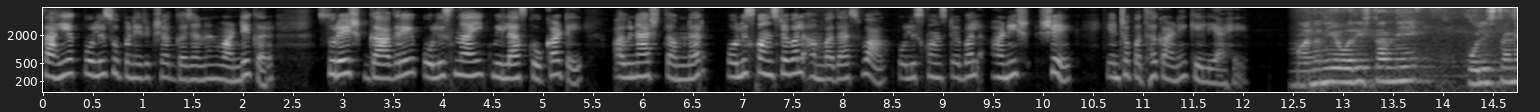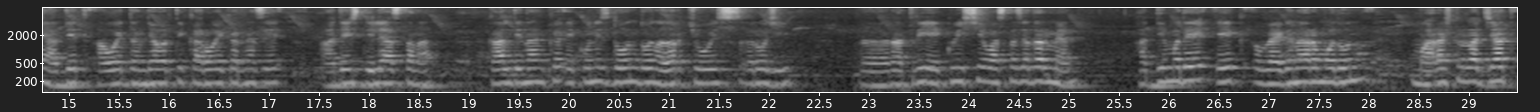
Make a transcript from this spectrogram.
सहाय्यक पोलीस उपनिरीक्षक Gajanan Wandekar Suresh Gagare police naik Vilas Kokate Avinash Tamnar police constable Ambadas Wagh police constable Anish Shaikh यांच्या पथकाने केली आहे. माननीय वरिष्ठांनी पोलीस ठाणे हद्दीत अवैध धंद्यावरती कारवाई करण्याचे आदेश दिले असताना काल दिनांक एकोणीस दोन दोन हजार चोवीस रोजी रात्री एकवीसशे वाजताच्या दरम्यान हद्दीमध्ये एक वॅगनारमधून महाराष्ट्र राज्यात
